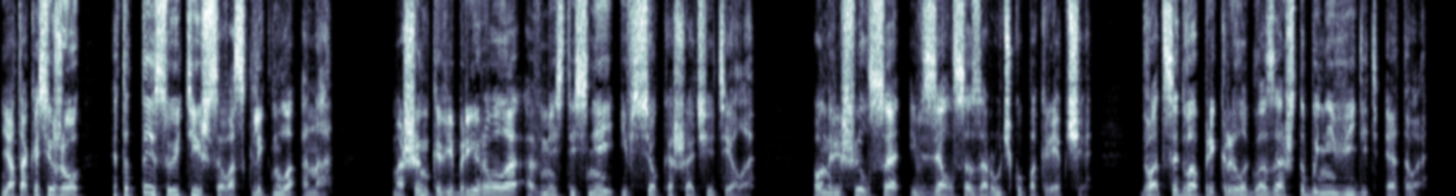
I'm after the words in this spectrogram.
«Я так и сижу. Это ты суетишься!» — воскликнула она. Машинка вибрировала, а вместе с ней и все кошачье тело. Он решился и взялся за ручку покрепче. 22 прикрыла глаза, чтобы не видеть этого —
